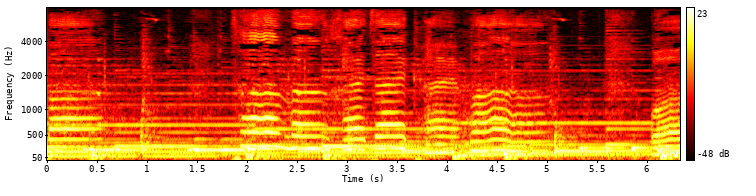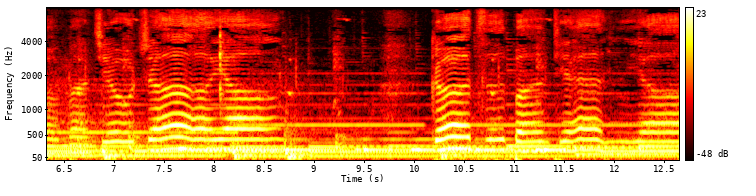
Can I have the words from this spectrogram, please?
吧？他们还在开吗？我们就这样各自奔天涯。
